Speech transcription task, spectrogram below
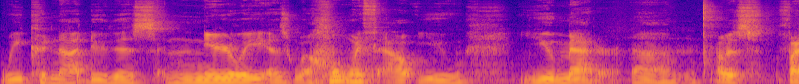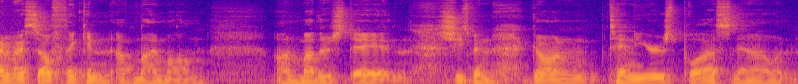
we could not do this nearly as well without you. You matter. Um, I was find myself thinking of my mom on Mother's Day, and she's been gone 10 years plus now and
